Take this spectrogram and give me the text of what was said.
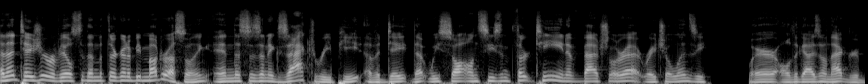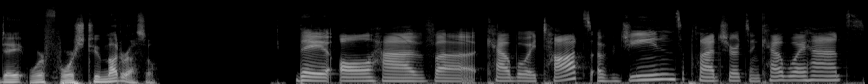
And then Tayshia reveals to them that they're going to be mud wrestling, and this is an exact repeat of a date that we saw on season 13 of Bachelorette, Rachel Lindsay, where all the guys on that group date were forced to mud wrestle. They all have uh, cowboy tots of jeans, plaid shirts, and cowboy hats.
